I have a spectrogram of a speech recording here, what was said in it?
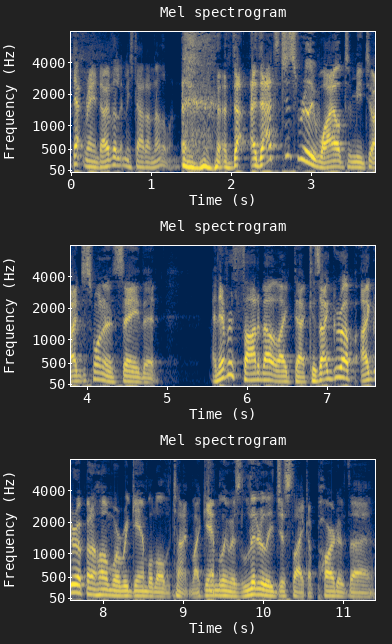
that ran over. Let me start another one. that, that's just really wild to me too. I just want to say that I never thought about it like that because I grew up. I grew up in a home where we gambled all the time. Like gambling was literally just like a part of the.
